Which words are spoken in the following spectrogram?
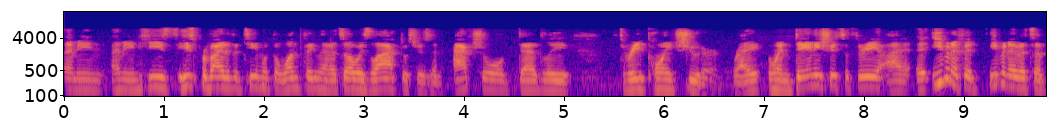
I mean, I mean, he's he's provided the team with the one thing that it's always lacked, which is an actual deadly three point shooter. Right? When Danny shoots a three, I even if it even if it's a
